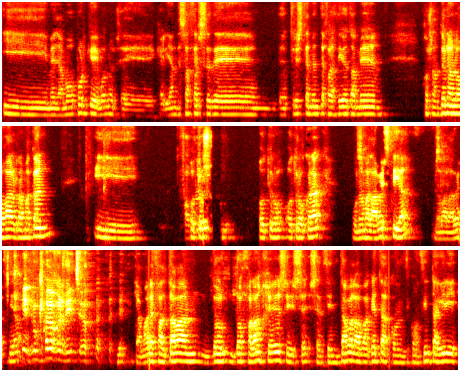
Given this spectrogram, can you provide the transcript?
y me llamó porque, bueno, querían deshacerse de, tristemente fallecido también José Antonio Logal Ramacán, y otro, otro, otro crack una mala bestia. Una mala bestia. nunca mejor dicho. Que además le faltaban dos, falanges y se, se encintaba las baquetas con, cinta guiri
